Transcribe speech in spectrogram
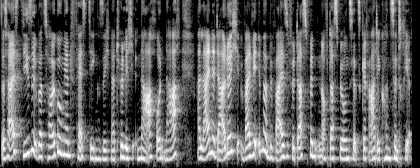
Das heißt, diese Überzeugungen festigen sich natürlich nach und nach, alleine dadurch, weil wir immer Beweise für das finden, auf das wir uns jetzt gerade konzentrieren.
